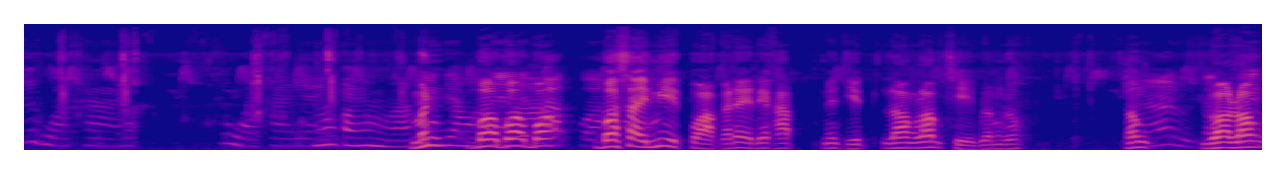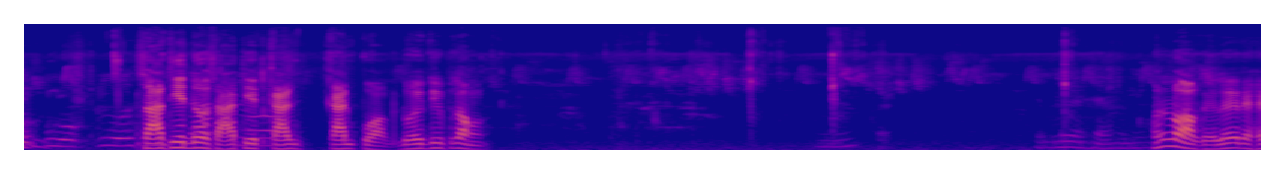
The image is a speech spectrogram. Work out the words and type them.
คือหัวคาเนาะคือ หัวคาใหญ่มันก็ยังเหลือมันบ่บ่บ่บ่ใส่มีดปอกก็ได้เด้ครับแม่จิตลองลองฉีกเบิ่งดูลองนั่นลองลองปลูกอยู่สาธิตโดยสาธิตการการปอกโดยที่บ่ต้องมันหลอกได้เลยเด้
